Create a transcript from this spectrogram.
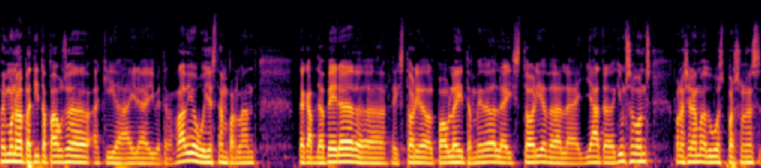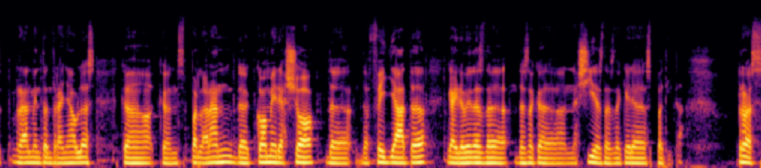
Fem una petita pausa aquí a Aire i Vetres Ràdio. Avui estem parlant de Cap de Pere, de la història del poble i també de la història de la llata. D'aquí uns segons coneixerem a dues persones realment entranyables que, que ens parlaran de com era això de, de fer llata gairebé des de, des de que naixies, des de que eres petita. Res,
